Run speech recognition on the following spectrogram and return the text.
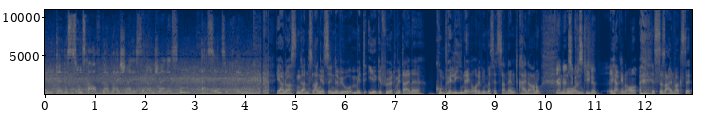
Und äh, das ist unsere Aufgabe als Journalistinnen und Journalisten, das hinzukriegen. Ja, du hast ein ganz langes Interview mit ihr geführt, mit deiner Kumpeline oder wie man es jetzt dann nennt, keine Ahnung. Ja, nennt sie Christine. Ja, genau, ist das Einfachste.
